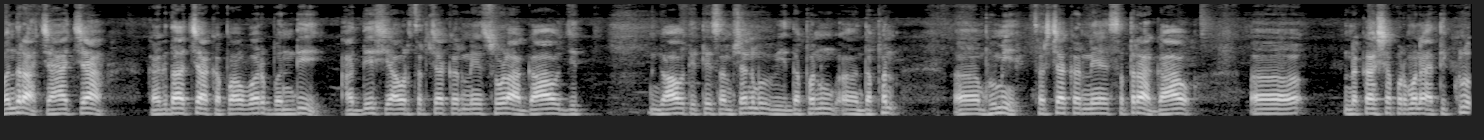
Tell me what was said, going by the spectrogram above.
पंधरा चहाच्या कागदाच्या कपावर बंदी आदेश यावर चर्चा करणे सोळा गाव जि गाव तेथे स्मशानभूमी दफन दफन भूमी चर्चा करणे सतरा गाव नकाशाप्रमाणे अतिकृ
